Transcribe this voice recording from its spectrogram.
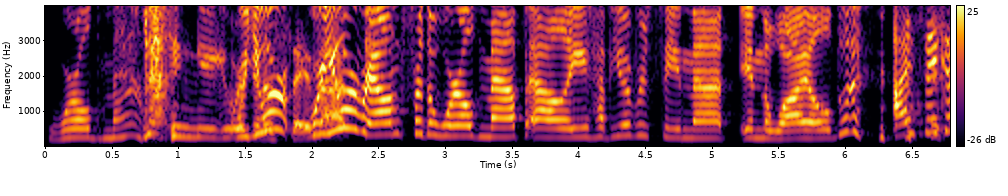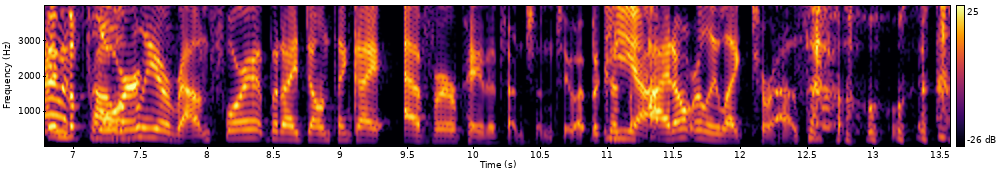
World Map. I knew you were, Were you going to ar- say were that. you around for the World Map, Ali? Have you ever seen that in the wild? I think I was probably around for it, but I don't think I ever paid attention to it because Yeah. I don't really like terrazzo.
